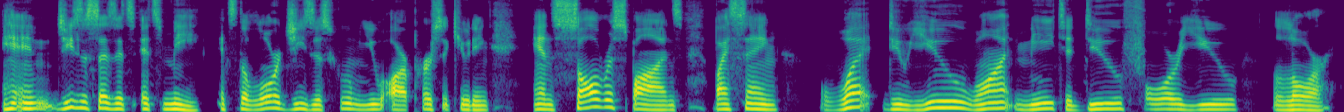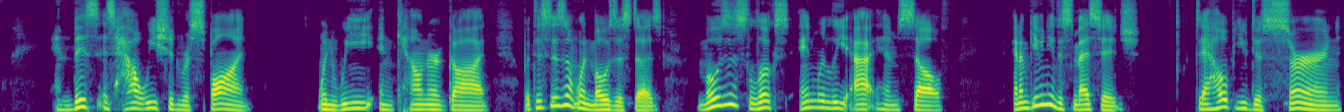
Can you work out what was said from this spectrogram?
And Jesus says, It's it's me. It's the Lord Jesus whom you are persecuting. And Saul responds by saying, what do you want me to do for you, Lord? And this is how we should respond when we encounter God. But this isn't what Moses does. Moses looks inwardly at himself. And I'm giving you this message to help you discern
